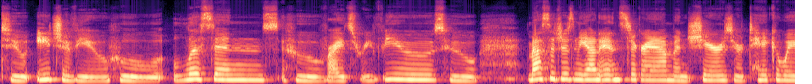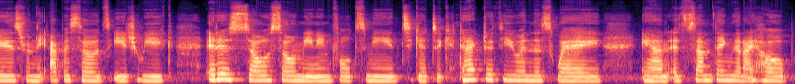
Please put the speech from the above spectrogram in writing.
to each of you who listens, who writes reviews, who messages me on Instagram and shares your takeaways from the episodes each week. It is so, so meaningful to me to get to connect with you in this way. And it's something that I hope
